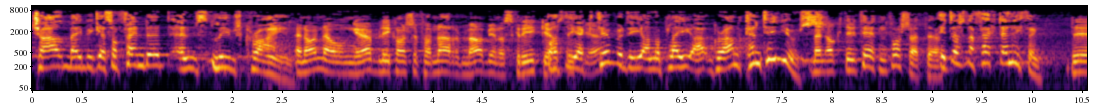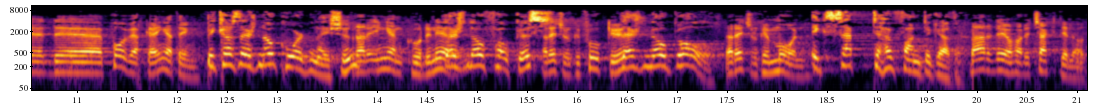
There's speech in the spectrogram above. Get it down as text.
child maybe gets offended and leaves crying. En annen unge blir kanskje fornærma og begynner å skrike. But the activity on the playground continues. Men aktiviteten fortsetter. It doesn't affect anything Det, det påvirker ingenting. because there's no coordination, Det er ingen koordinering. there's no focus, Det er ikke noe fokus. there's no goal Det er ikke noe mål. except to have fun together. Bare det å ha det kjekt i lag.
